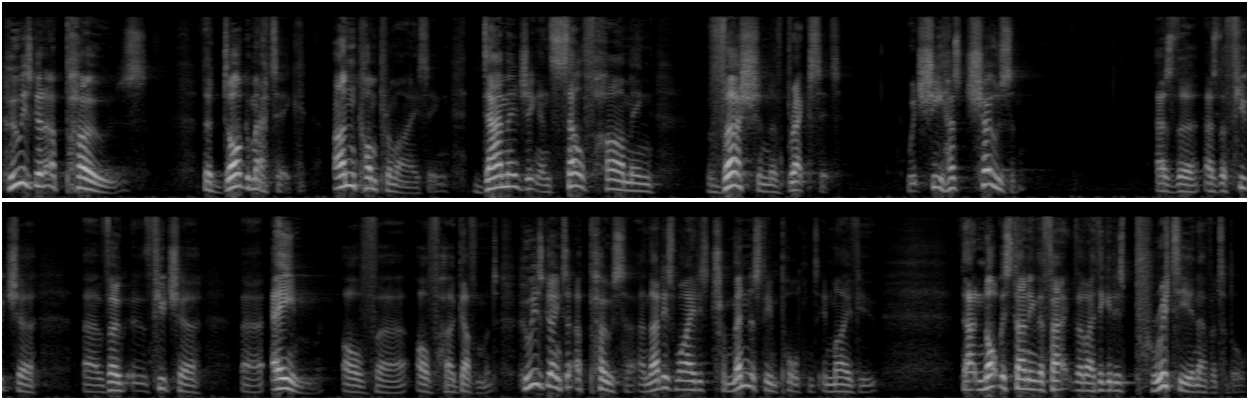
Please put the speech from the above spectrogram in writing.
Who is going to oppose the dogmatic, uncompromising, damaging, and self harming version of Brexit, which she has chosen as the, as the future uh, future uh, aim of, uh, of her government, who is going to oppose her. And that is why it is tremendously important, in my view, that notwithstanding the fact that I think it is pretty inevitable,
